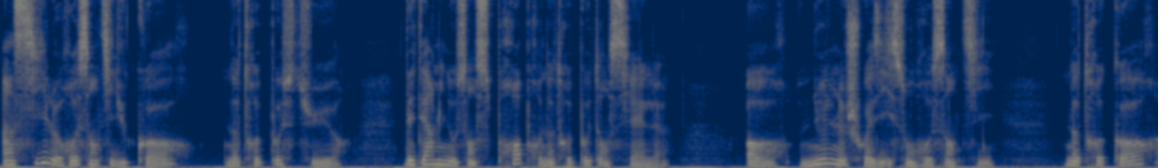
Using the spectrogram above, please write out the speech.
Ainsi, le ressenti du corps, notre posture, détermine au sens propre notre potentiel. Or, nul ne choisit son ressenti. Notre corps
